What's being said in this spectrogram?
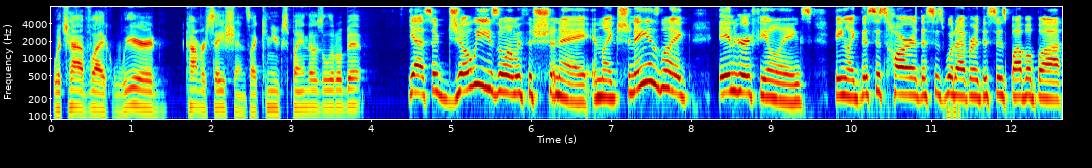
which have like weird conversations. Like, can you explain those a little bit? Yeah, so Joey is the one with the Shanae, and like Shanae is like in her feelings, being like, "This is hard. This is whatever. This is blah blah blah,"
